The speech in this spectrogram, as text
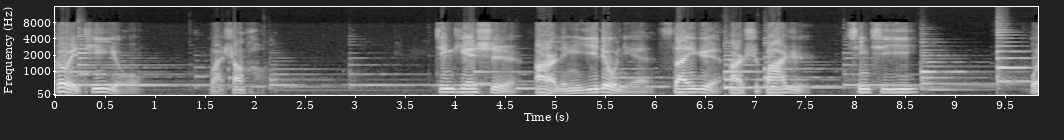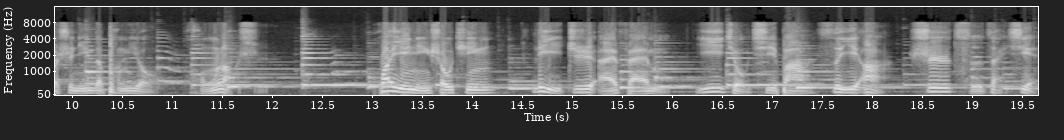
各位听友，晚上好。今天是二零一六年三月二十八日，星期一。我是您的朋友洪老师，欢迎您收听荔枝 FM 一九七八四一二诗词在线。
